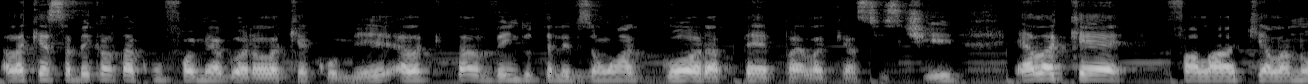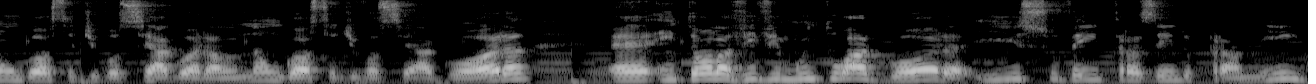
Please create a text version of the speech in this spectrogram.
Ela quer saber que ela tá com fome agora, ela quer comer. Ela que tá vendo televisão agora, Peppa, ela quer assistir. Ela quer falar que ela não gosta de você agora, ela não gosta de você agora. É, então ela vive muito agora. E isso vem trazendo para mim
